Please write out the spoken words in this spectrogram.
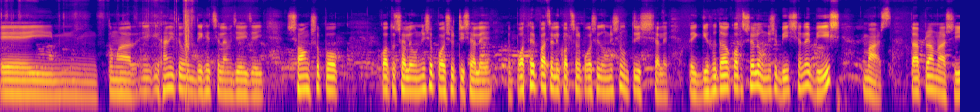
এই তোমার এখানেই তো দেখেছিলাম যে এই যে সংসপক কত সালে? উনিশশো পঁয়ষট্টি সালে। পথের পাঁচালী কত সালে প্রকাশিত? উনিশশো উনত্রিশ সালে। তো এই গৃহদাহ কত সালে? উনিশশো বিশ সালে, বিশ মার্চ। তারপর আমরা আসি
